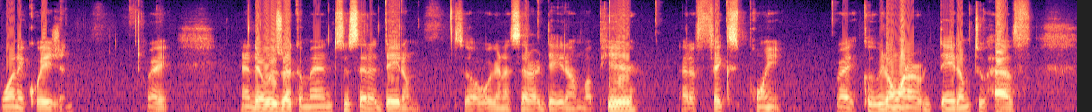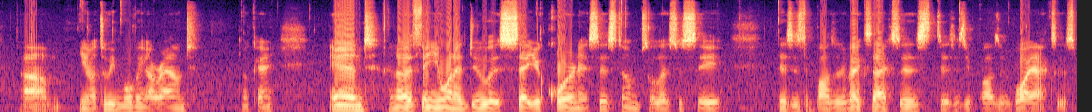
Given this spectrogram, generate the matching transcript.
one equation, right? And they always recommend to set a datum. So we're gonna set our datum up here at a fixed point, right? Because we don't want our datum to have, um, you know, to be moving around. Okay, and another thing you want to do is set your coordinate system. So let's just say this is the positive x-axis, this is your positive y-axis.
